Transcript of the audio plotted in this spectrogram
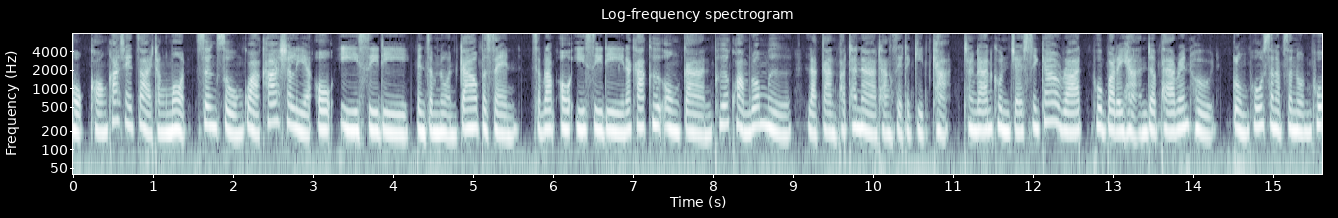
16 ของค่าใช้จ่ายทั้งหมด ซึ่งสูงกว่าค่าเฉลี่ย OECD เป็นจำนวน 9%สำหรับ OECD นะคะคือองค์การเพื่อความร่วมมือและการพัฒนาทางเศรษฐกิจค่ะ ทางด้านคุณเจสสิก้ารัตผู้บริหาร The Parenthood กลุ่มผู้สนับสนุนผู้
